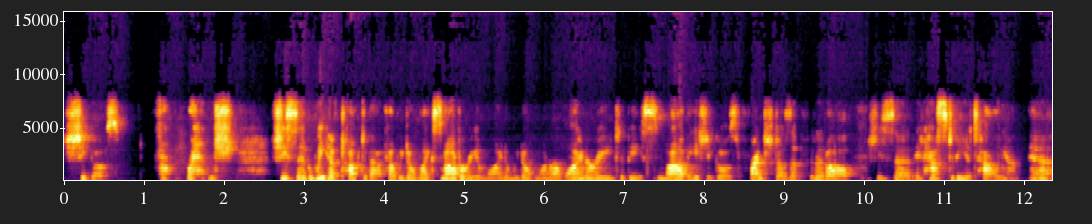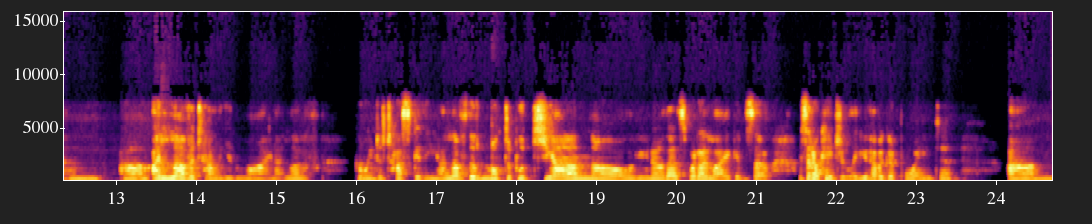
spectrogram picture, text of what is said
she goes, French? She said, We have talked about how we don't like snobbery in wine and we don't want our winery to be snobby. She goes, French doesn't fit at all. She said, It has to be Italian. And um, I love Italian wine. I love going to Tuscany. I love the Montepulciano. You know, that's what I like. And so I said, Okay, Julie, you have a good point. And um,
